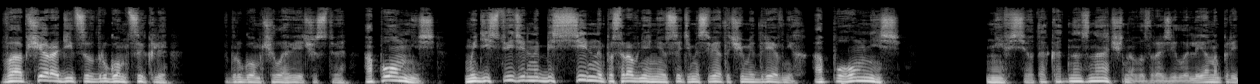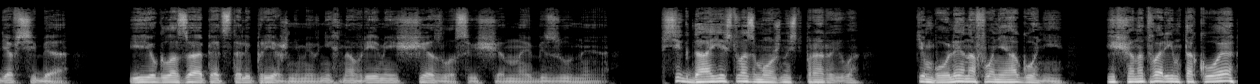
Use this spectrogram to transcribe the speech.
вообще родиться в другом цикле, в другом человечестве. Опомнись, мы действительно бессильны по сравнению с этими светочами древних. Опомнись. «Не все так однозначно», — возразила Лена, придя в себя. Ее глаза опять стали прежними, в них на время исчезло священное безумие. «Всегда есть возможность прорыва тем более на фоне агонии. Еще натворим такое,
